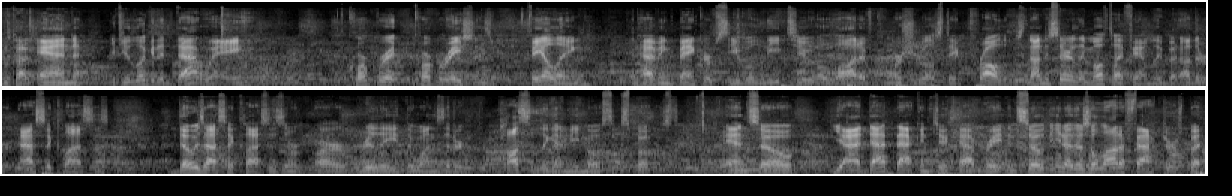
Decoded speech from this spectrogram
Okay. And if you look at it that way, corporate corporations failing and having bankruptcy will lead to a lot of commercial real estate problems. Not necessarily multifamily, but other asset classes. Those asset classes are, are really the ones that are possibly going to be most exposed. And so you add that back into a cap rate. And so, you know, there's a lot of factors, but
